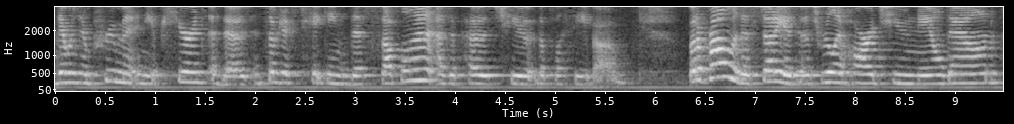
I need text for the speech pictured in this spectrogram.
There was an improvement in the appearance of those in subjects taking this supplement as opposed to the placebo. But a problem with this study is that it's really hard to nail down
